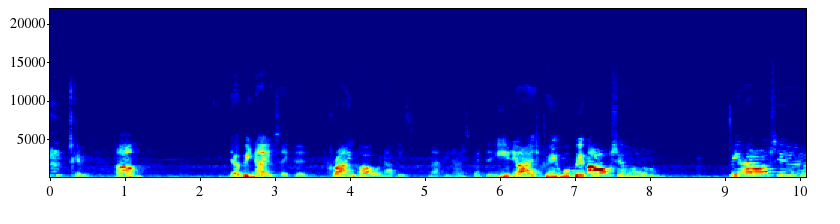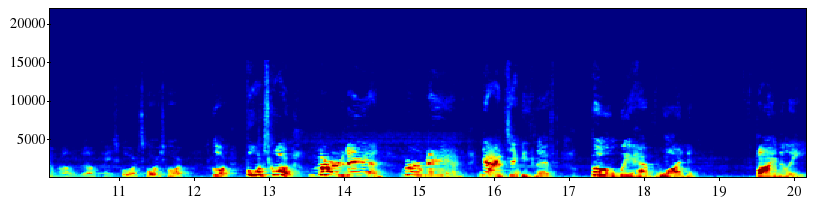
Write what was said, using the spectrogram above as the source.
Just kidding. Um, that'd be nice. Like the crying part would not be not be nice, but the eating ice cream would be awesome. Be awesome. Oh, okay. Score, score, score, score. Four score. Merlin, Merman. Nine seconds left. Boom. We have won. Finally.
